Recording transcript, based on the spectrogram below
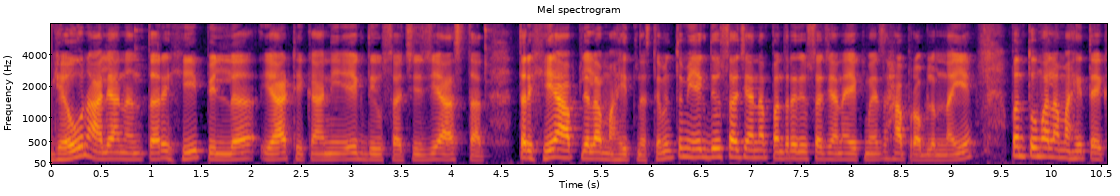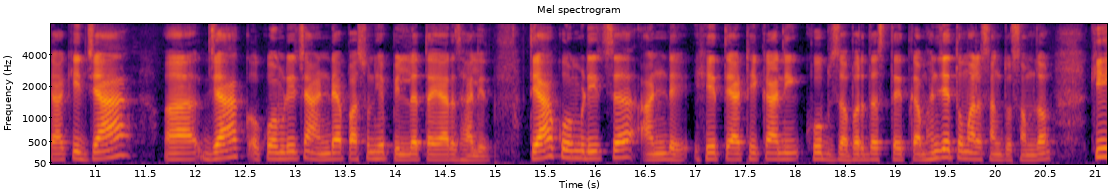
घेऊन आल्यानंतर ही पिल्लं या ठिकाणी एक दिवसाची जी असतात तर हे आपल्याला माहीत नसते. म्हणजे तुम्ही एक दिवसाची आणा पंधरा दिवसाची आणा एक महिन्याचा हा प्रॉब्लेम नाही आहे पण तुम्हाला माहीत आहे का की ज्या ज्या कोंबडीच्या अंड्यापासून हे पिल्लं तयार झालीत त्या कोंबडीचं अंडे हे त्या ठिकाणी खूप जबरदस्त आहेत का? म्हणजे तुम्हाला सांगतो समजावून की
